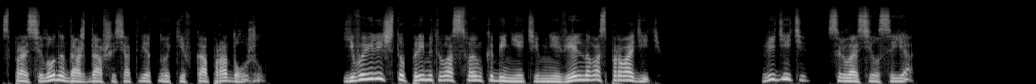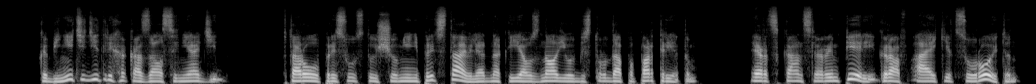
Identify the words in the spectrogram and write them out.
спросил он и, дождавшись ответного кивка, продолжил. «Его Величество примет вас в своем кабинете, мне велено вас проводить». «Ведите», — согласился я. В кабинете Дитрих оказался не один. Второго присутствующего мне не представили, однако я узнал его без труда по портретам эрцканцлер империи, граф Айки Цуройтен.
